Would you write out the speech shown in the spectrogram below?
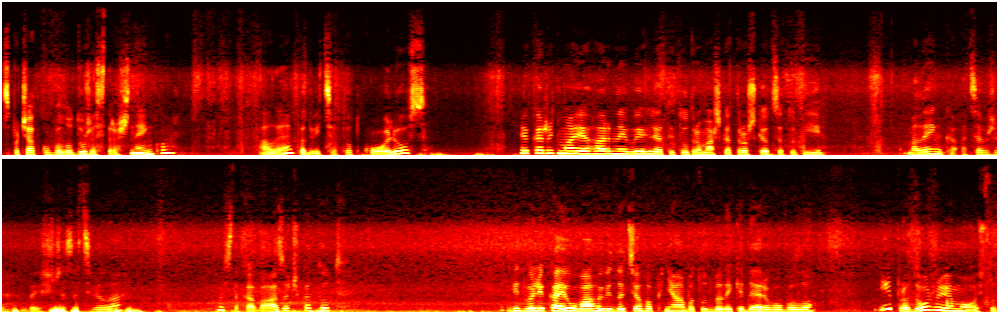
Спочатку було дуже страшненько, але подивіться, тут колюс, як кажуть, має гарний вигляд. І тут ромашка трошки, оце тут її маленька, а це вже вище зацвіла. Ось така вазочка тут. Відволікає увагу від цього пня, бо тут велике дерево було. І продовжуємо. Ось тут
